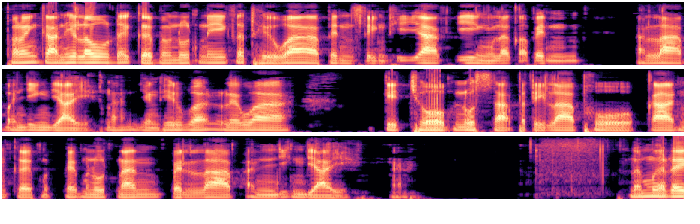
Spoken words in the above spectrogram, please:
เพราะฉะนั้นการที่เราได้เกิดเป็นมนุษย์นี้ก็ถือว่าเป็นสิ่งที่ยากยิ่ง แล้วก็เป็นอันลาบันยิ่งใหญ่นะอย่างที่ว่าเรียกว่ากิจโชมนุษสปฏิลาโภการเกิดเป็นมนุษย์นั้นเป็นลาบอันยิ่งใหญ่ แล้วเมื่อได้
